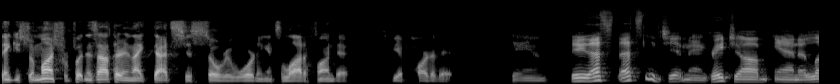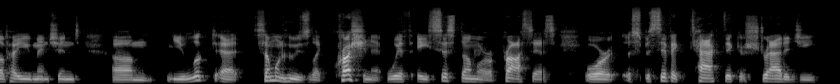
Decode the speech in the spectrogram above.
Thank you so much for putting this out there. And like, that's just so rewarding. It's a lot of fun to, to be a part of it. Damn. Dude, that's that's legit, man. Great job, and I love how you mentioned um, you looked at someone who's like crushing it with a system or a process or a specific tactic or strategy.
